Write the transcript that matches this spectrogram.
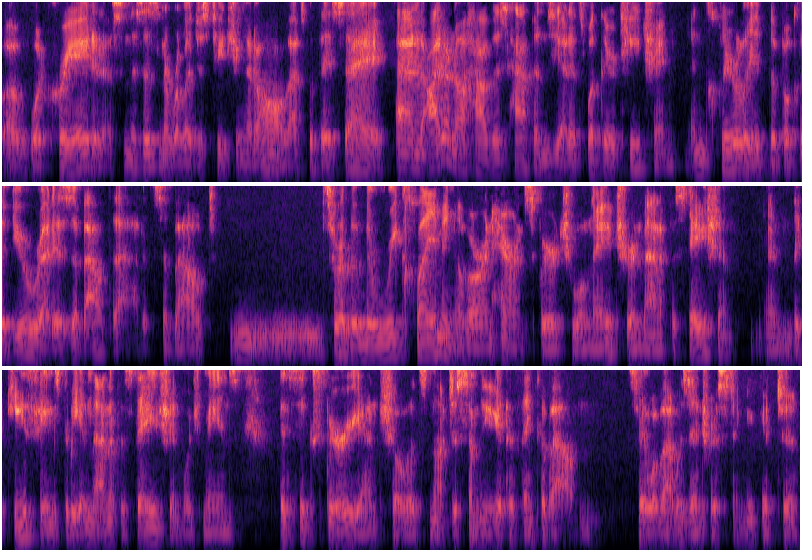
of what created us. And this isn't a religious teaching at all. That's what they say. And I don't know how this happens yet. It's what they're teaching. And clearly, the book that you read is about that. It's about mm, sort of the, the reclaiming of our inherent spiritual nature and manifestation. And the key seems to be in manifestation, which means it's experiential. It's not just something you get to think about and say, well, that was interesting. You get to,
